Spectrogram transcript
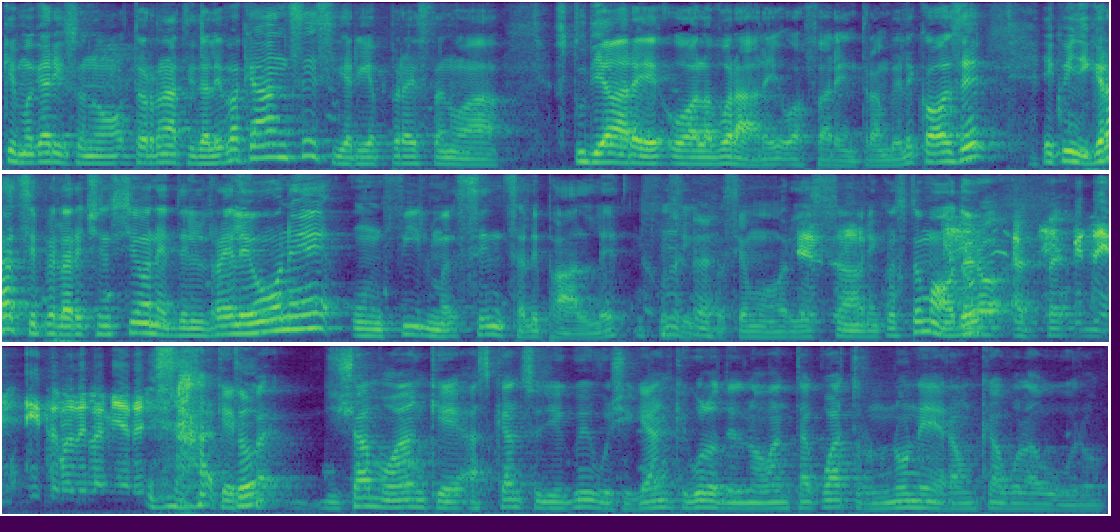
che magari sono tornati dalle vacanze, si riapprestano a studiare o a lavorare o a fare entrambe le cose. E quindi grazie per la recensione del Re Leone, un film senza le palle, così possiamo riassumere in questo modo. Però, eh, Questo è il titolo della mia recensione. che Esatto. diciamo anche a scanso di equivoci che anche quello del 94 non era un capolavoro.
